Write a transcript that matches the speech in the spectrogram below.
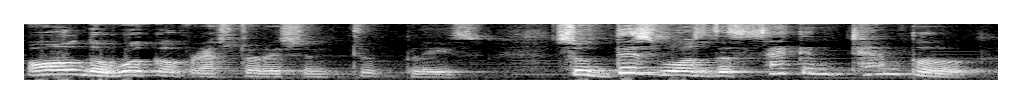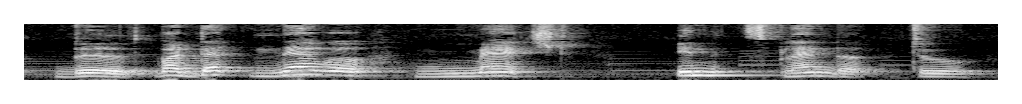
all the work of restoration took place. So, this was the second temple built, but that never matched in splendor to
